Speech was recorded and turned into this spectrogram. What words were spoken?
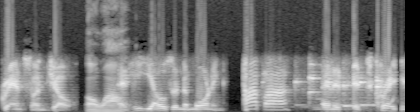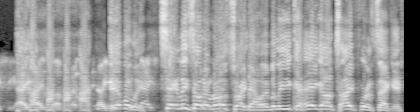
grandson Joe. Oh wow! And he yells in the morning, "Papa!" and it, it's crazy. I, I love it. Now, you, Emily, you guys, on the roast right now. Emily, you can hang on tight for a second.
